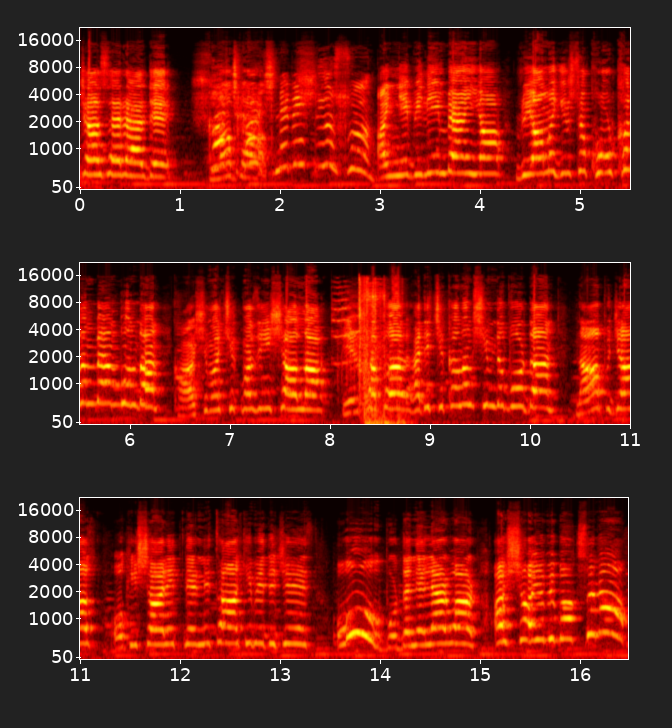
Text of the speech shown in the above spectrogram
Kaçacağız herhalde. Şuna Kaç bak. kaç ne bekliyorsun? Ay ne bileyim ben ya. Rüyama girse korkarım ben bundan. Karşıma çıkmaz inşallah. Bir kapı. Hadi çıkalım şimdi buradan. Ne yapacağız? Ok işaretlerini takip edeceğiz. Oo burada neler var? Aşağıya bir baksana.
